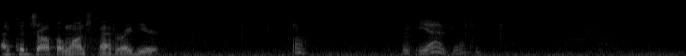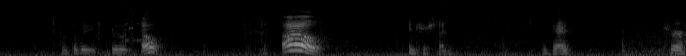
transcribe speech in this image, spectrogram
I could drop a launch pad right here. Oh. Mm, yeah, if you want to. Not that we. Oh. Oh. Interesting. Okay. Sure.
